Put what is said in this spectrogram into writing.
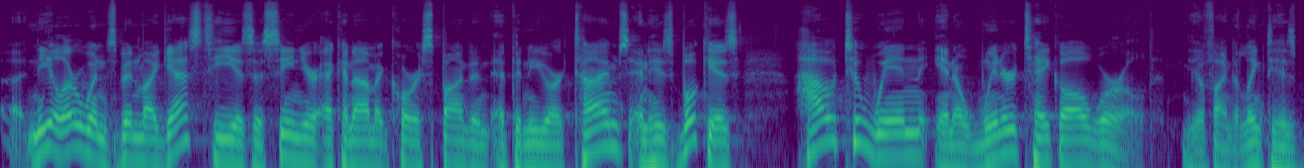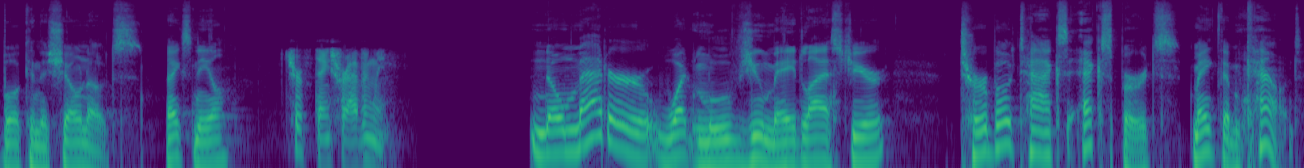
Uh, Neil Irwin's been my guest. He is a senior economic correspondent at the New York Times, and his book is How to Win in a Winner Take All World. You'll find a link to his book in the show notes. Thanks, Neil. Sure. Thanks for having me. No matter what moves you made last year, TurboTax experts make them count.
